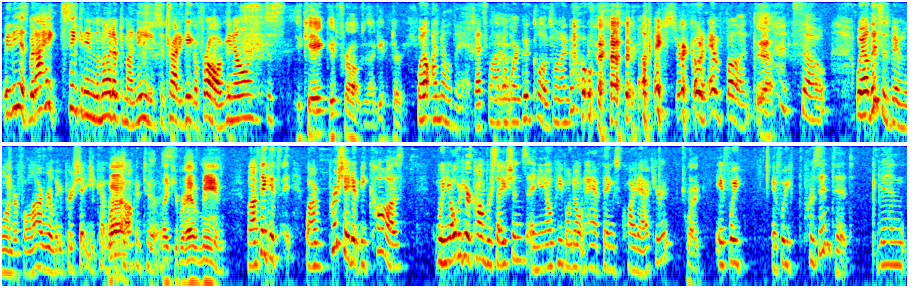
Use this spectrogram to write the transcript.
It is, but I hate sinking into the mud up to my knees to try to gig a frog. You know, it's just. You can't get frogs without getting dirty. Well, I know that. That's why I don't wear good clothes when I go. I make sure I go to have fun. Yeah. So, well, this has been wonderful. I really appreciate you coming and talking to us. Thank you for having me in. Well, I think it's, well, I appreciate it because when you overhear conversations and you know people don't have things quite accurate, Right, if we, if we present it, then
